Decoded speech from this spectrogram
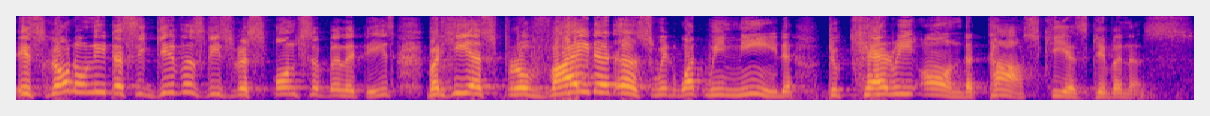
is not only does He give us these responsibilities, but He has provided us with what we need to carry on the task He has given us.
